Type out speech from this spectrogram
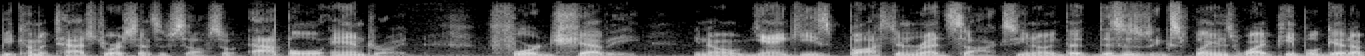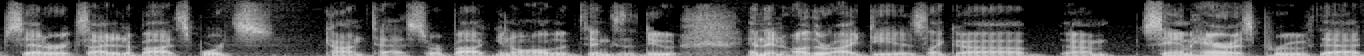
become attached to our sense of self. So Apple, Android, Ford, Chevy, you know, Yankees, Boston Red Sox. You know, that this is explains why people get upset or excited about sports contests or about you know all the things that do and then other ideas like uh, um, sam harris proved that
